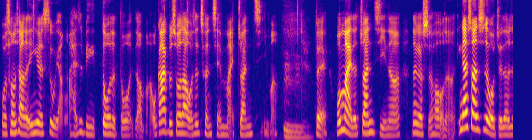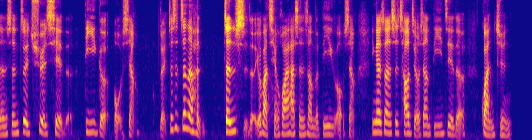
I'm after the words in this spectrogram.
我从小的音乐素养啊还是比你多得多，你知道吗？我刚才不是说到我是存钱买专辑吗？嗯，对我买的专辑呢，那个时候呢，应该算是我觉得人生最确切的第一个偶像，对，就是真的很真实的，有把钱花在他身上的第一个偶像，应该算是超级偶像第一届的冠军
